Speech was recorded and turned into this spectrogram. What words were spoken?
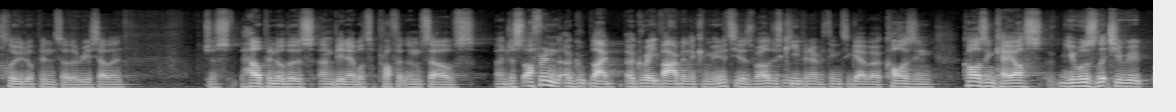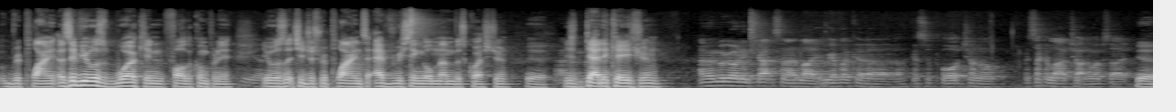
clued up into the reselling. Just helping others and being able to profit themselves and just offering a, like a great vibe in the community as well, just keeping everything together, causing causing chaos. You was literally re- replying as if you was working for the company. You was literally just replying to every single member's question. Yeah. His dedication. I I remember going in chats and I'd like we have like a like a support channel. It's like a live chat on the website. Yeah.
